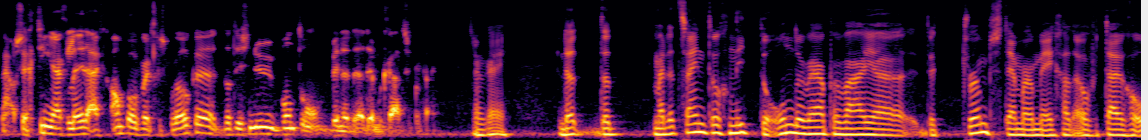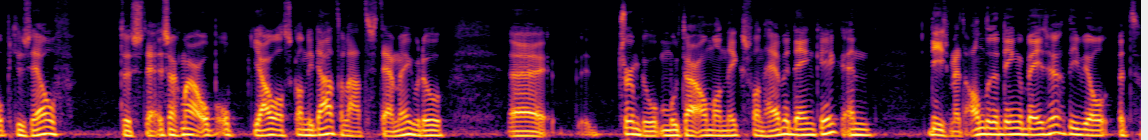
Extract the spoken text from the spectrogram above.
Nou, zeg tien jaar geleden eigenlijk amper over werd gesproken. Dat is nu bonton binnen de Democratische Partij. Oké. Dat, dat, maar dat zijn toch niet de onderwerpen waar je de Trump-stemmer mee gaat overtuigen op jezelf te stemmen. Zeg maar op, op jou als kandidaat te laten stemmen. Ik bedoel, eh, Trump moet daar allemaal niks van hebben, denk ik. En die is met andere dingen bezig. Die wil het,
